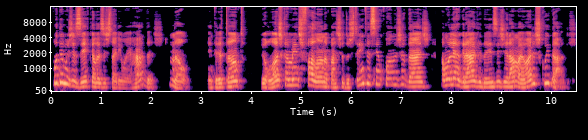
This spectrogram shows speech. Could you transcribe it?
Podemos dizer que elas estariam erradas? Não. Entretanto, biologicamente falando, a partir dos 35 anos de idade, a mulher grávida exigirá maiores cuidados,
